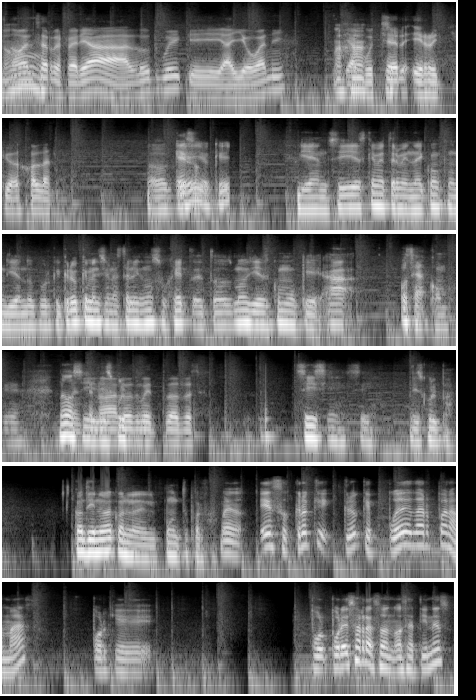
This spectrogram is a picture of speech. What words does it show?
no. No. él se refería a Ludwig y a Giovanni, y a Butcher y Rich Holland. Ok, Eso. ok. Bien, sí, es que me terminé confundiendo porque creo que mencionaste al mismo sujeto de todos modos y es como que, ah, o sea, ¿cómo? Sí, No, sí, disculpa. Ludwig dos veces. Sí, sí, sí, disculpa. Continúa con el punto, por favor. Bueno, eso, creo que, creo que puede dar para más. Porque. Por, por esa razón, o sea, tienes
